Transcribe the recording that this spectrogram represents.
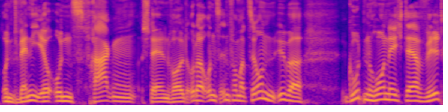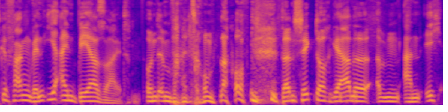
Und wenn ihr uns Fragen stellen wollt oder uns Informationen über guten Honig, der wild gefangen, wenn ihr ein Bär seid und im Wald rumlauft, dann schickt doch gerne ähm, an ich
